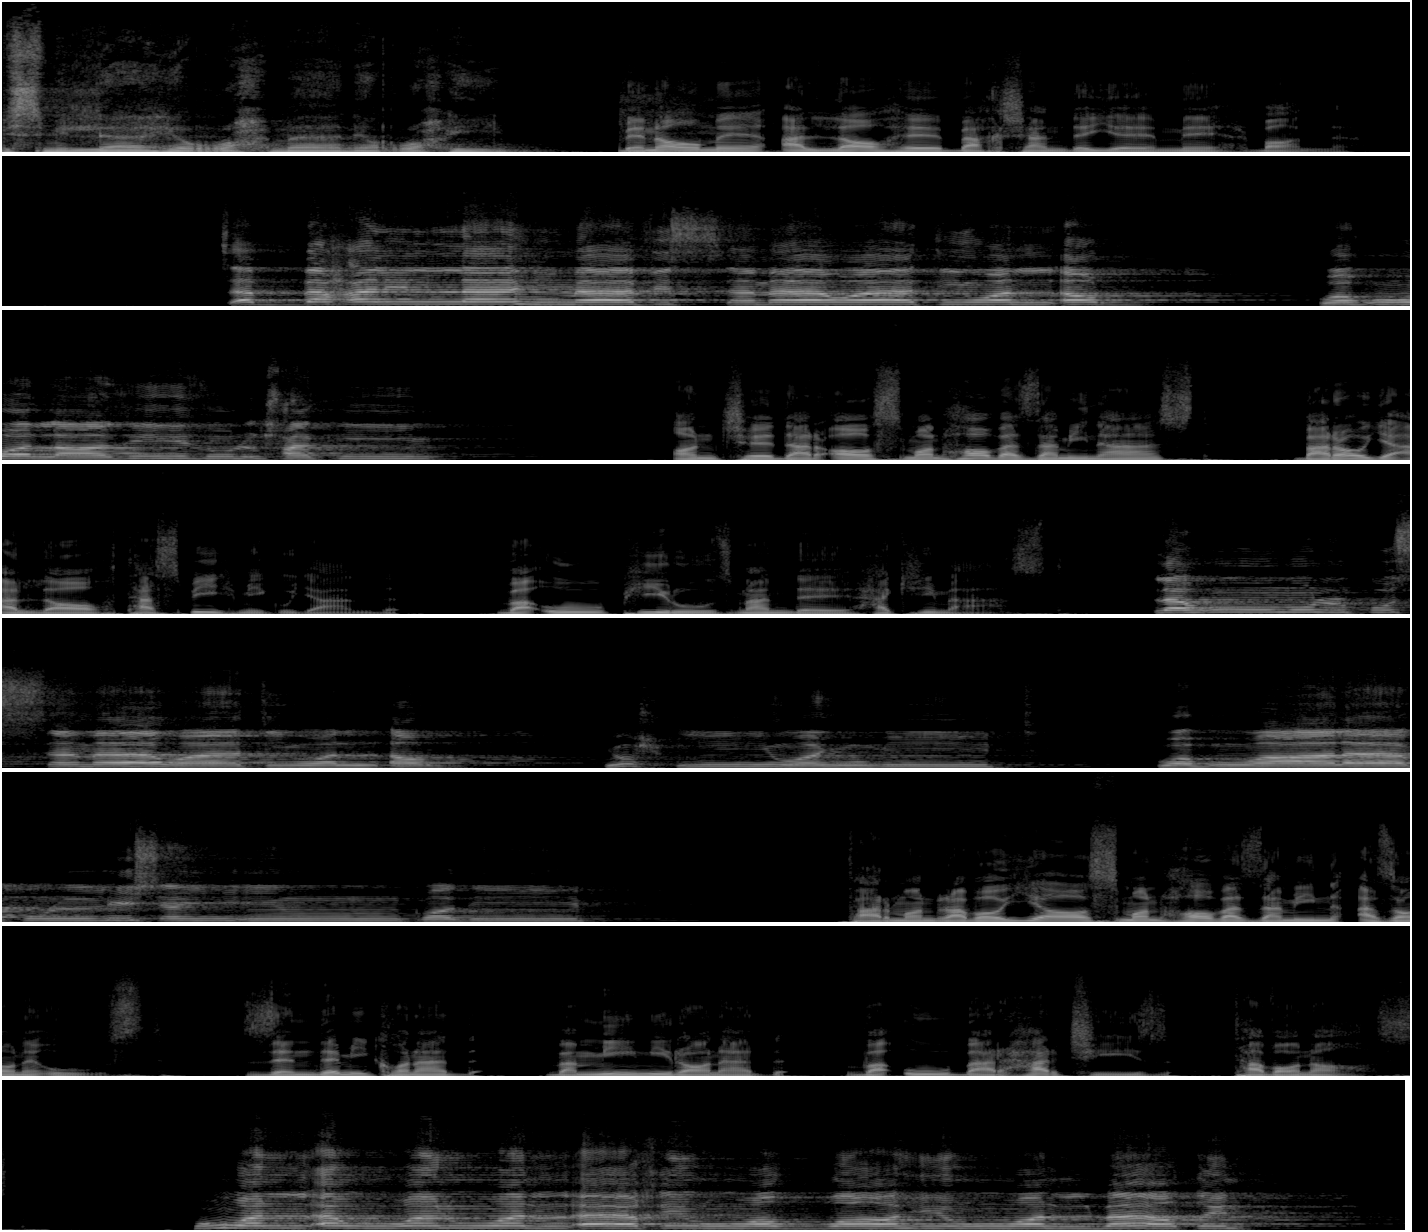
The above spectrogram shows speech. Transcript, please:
بسم الله الرحمن الرحیم. به نام الله بخشنده مهربان. سبح لله ما في السماوات والأرض وهو العزیز الحکیم. آنچه در آسمان ها و زمین است برای الله تسبیح می‌گویند و او پیروزمند حکیم است. له ملك السماوات والأرض يحيي ويميت وهو على كل شيء قدیر فرمان روایی آسمان ها و زمین از آن اوست. زنده می کند و می میراند و او بر هر چیز تواناست. هو الأول والآخر والظاهر والباطن.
